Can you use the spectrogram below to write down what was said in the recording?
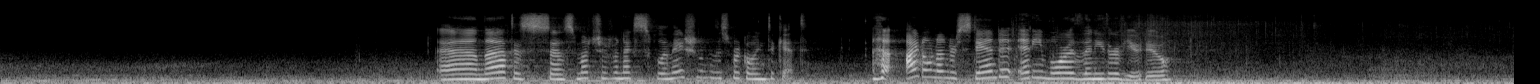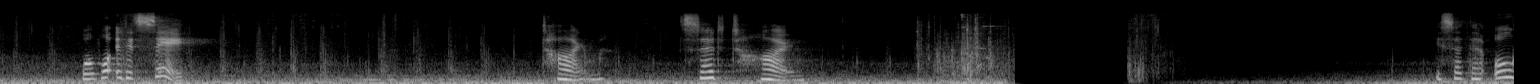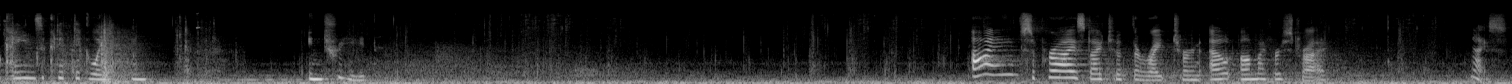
And that is as much of an explanation as we're going to get. I don't understand it any more than either of you do. Well, what did it say? Time. Said time. You said that all kinds of cryptically. I'm intrigued. I'm surprised I took the right turn out on my first try. Nice.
